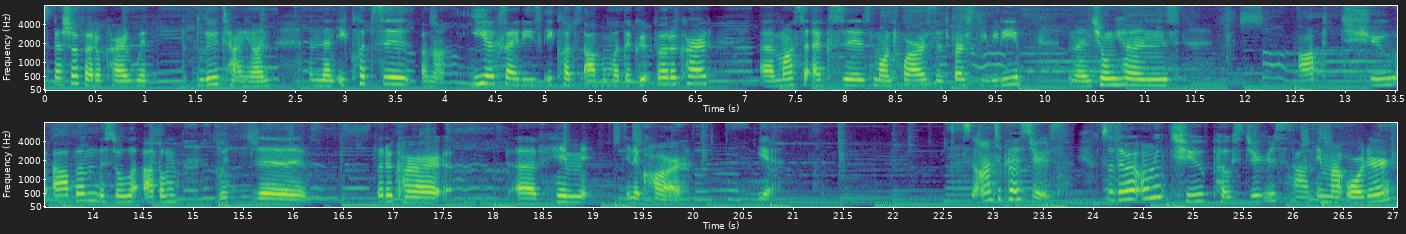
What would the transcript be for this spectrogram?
special photo card with the blue Dahyun. And then Eclipse's, oh no, EXID's Eclipse album with the group photo card. Uh, Monsta X's Montoires the first DVD. And then Jonghyun's Op 2 album, the solo album with the photo card of him in a car. Yeah. So on to posters. So there are only two posters um, in my order.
